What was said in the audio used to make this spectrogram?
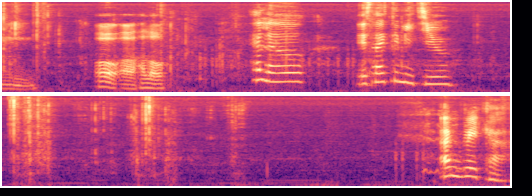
Hmm. Oh, uh, hello. Hello. It's nice to meet you. I'm Rika.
